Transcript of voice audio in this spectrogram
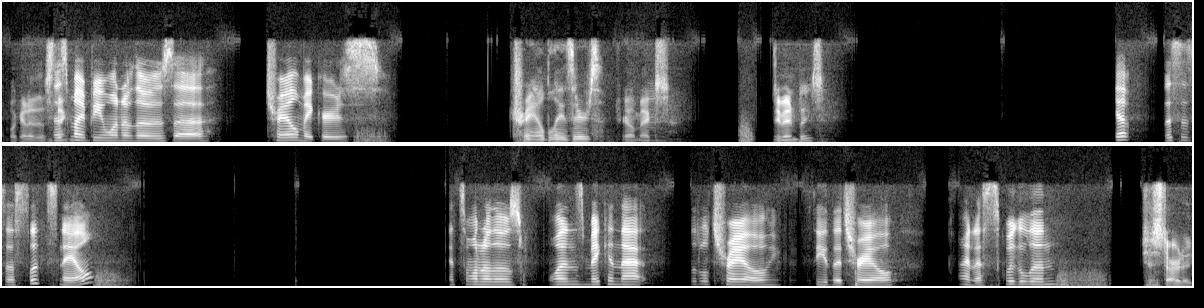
I'm looking at this, This thing. might be one of those uh, trail makers. Trailblazers. Trail mix. Zoom in, please. This is a slit snail. It's one of those ones making that little trail. You can see the trail kind of squiggling. Just started.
